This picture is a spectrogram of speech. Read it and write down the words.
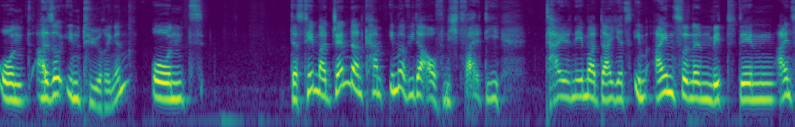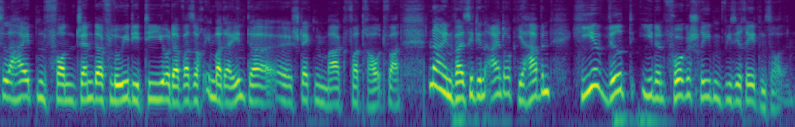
Und also in Thüringen. Und das Thema Gendern kam immer wieder auf, nicht weil die Teilnehmer da jetzt im Einzelnen mit den Einzelheiten von Gender Fluidity oder was auch immer dahinter äh, stecken mag, vertraut waren. Nein, weil sie den Eindruck hier haben, hier wird ihnen vorgeschrieben, wie sie reden sollen.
